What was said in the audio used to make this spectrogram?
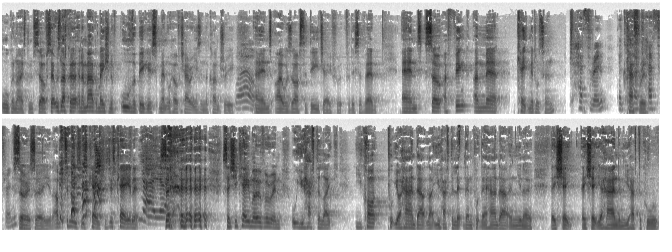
organised themselves. So it was like a, an amalgamation of all the biggest mental health charities in the country. Wow. And I was asked to DJ for for this event, and so I think I met Kate Middleton. Catherine. They call Catherine. her Catherine. Sorry, sorry. You know, to me, she's Kate. She's just Kate, isn't it? Yeah, yeah. So, so she came over and, oh, you have to like, you can't put your hand out. Like, you have to let them put their hand out and, you know, they shake, they shake your hand and you have to call,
